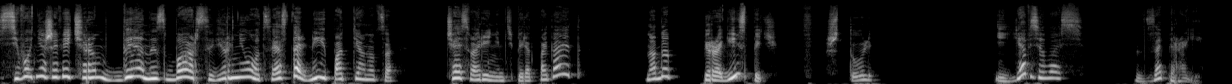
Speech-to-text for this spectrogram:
Сегодня же вечером Дэн из Барса вернется, и остальные подтянутся. Чай с вареньем теперь отпадает? Надо пироги испечь, что ли? И я взялась за пироги.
